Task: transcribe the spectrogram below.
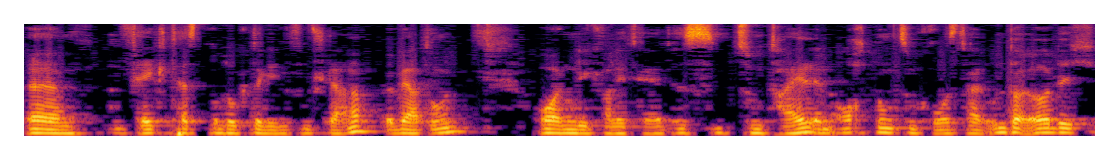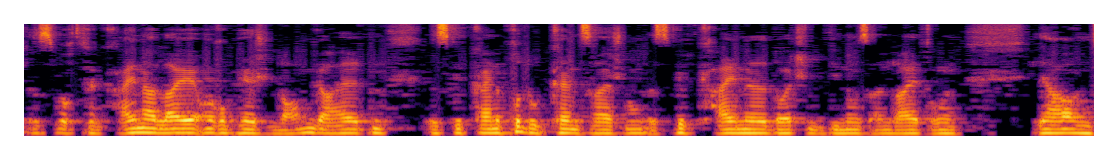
äh, Fake-Testprodukte gegen 5-Sterne-Bewertungen. Und die Qualität ist zum Teil in Ordnung, zum Großteil unterirdisch. Es wird für keinerlei europäischen Normen gehalten. Es gibt keine Produktkennzeichnung. Es gibt keine deutschen Bedienungsanleitungen. Ja, und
